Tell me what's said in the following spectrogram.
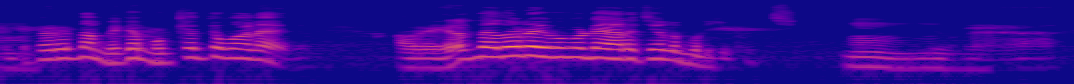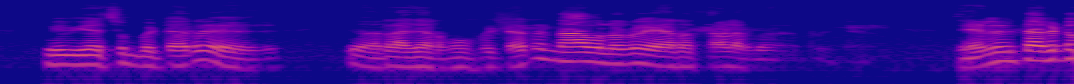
ரெண்டு பேரும் தான் மிக முக்கியத்துவமான இது. அவர் இறந்ததோட இவங்களுடைய அரசியல் முடிஞ்சு போச்சு. விவிஎஸும் போயிட்டாரு ராஜாராமும் போயிட்டாரு நாவலரும் ஏறத்தாழ போயிட்டாரு. ஜெயலலிதா கிட்ட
